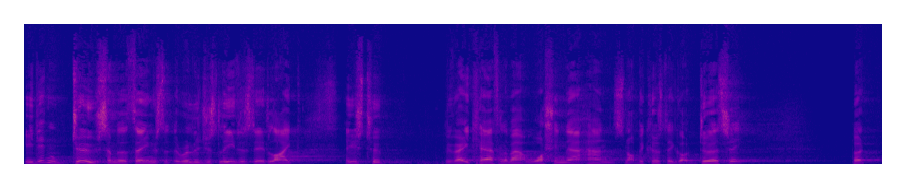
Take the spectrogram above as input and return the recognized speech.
he didn't do some of the things that the religious leaders did, like they used to be very careful about washing their hands, not because they got dirty, but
